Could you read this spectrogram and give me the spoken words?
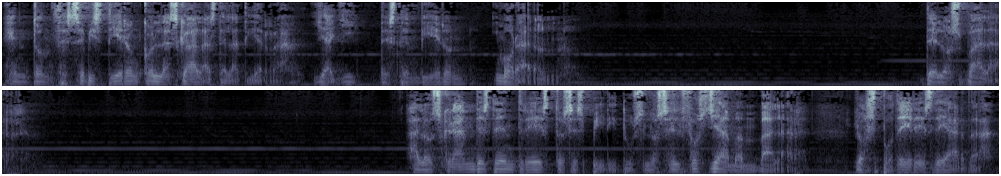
Entonces se vistieron con las galas de la tierra y allí descendieron y moraron. De los Valar. A los grandes de entre estos espíritus los elfos llaman Valar, los poderes de Arda,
